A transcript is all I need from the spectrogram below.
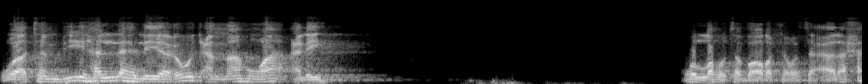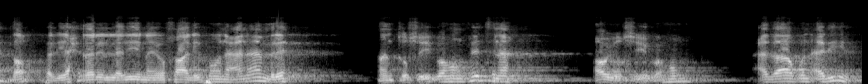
وتنبيها له ليعود عما هو عليه. والله تبارك وتعالى حذر فليحذر الذين يخالفون عن أمره أن تصيبهم فتنة أو يصيبهم عذاب أليم.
